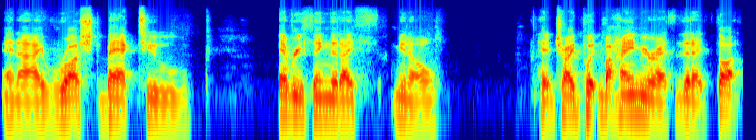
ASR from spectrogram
and I rushed back to everything that I, you know, had tried putting behind me or that I thought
